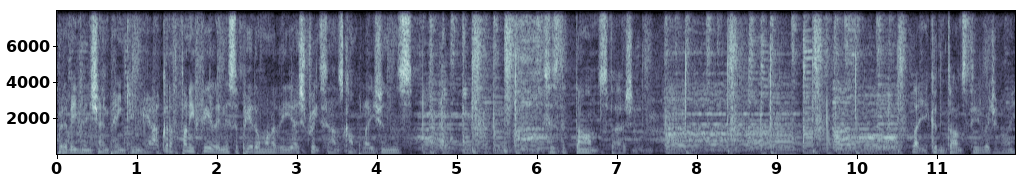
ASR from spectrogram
bit of Evelyn Champagne King here. I've got a funny feeling this appeared on one of the uh, Street Sounds compilations. This is the dance version. Like you couldn't dance to the original, eh?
